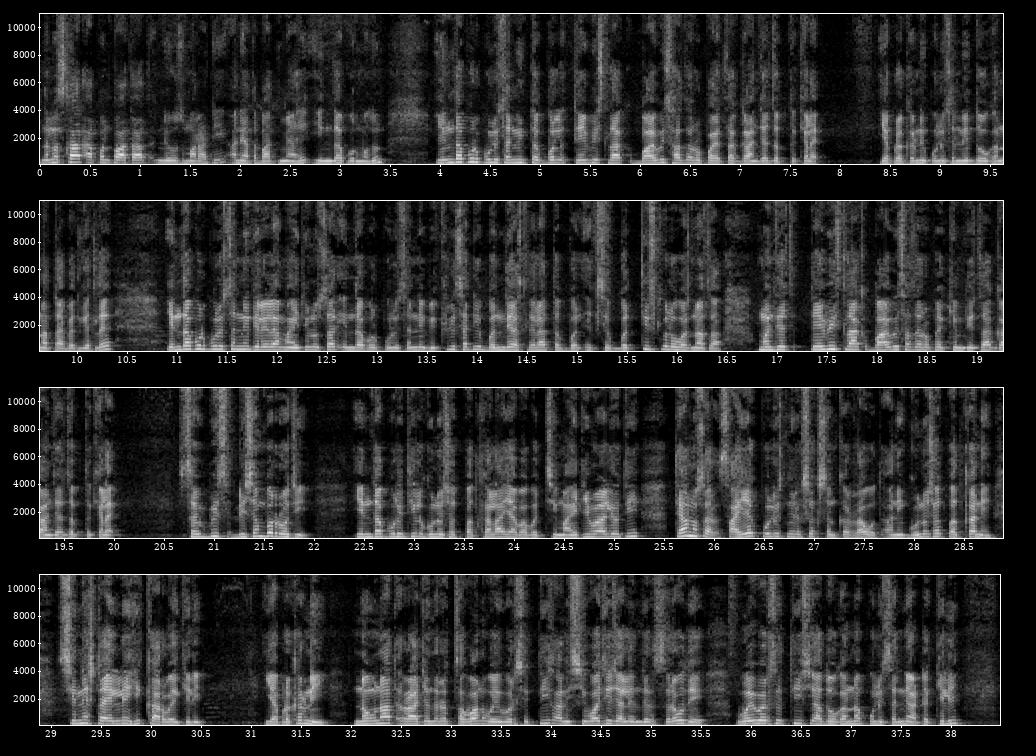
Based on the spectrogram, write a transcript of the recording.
नमस्कार आपण पाहतात न्यूज मराठी आणि आता बातमी आहे इंदापूरमधून. इंदापूर पोलिसांनी तब्बल तेवीस लाख बावीस हजार रुपयाचा गांजा जप्त केलाय. या प्रकरणी पोलिसांनी दोघांना ताब्यात घेतलंय. इंदापूर पोलिसांनी दिलेल्या माहितीनुसार इंदापूर पोलिसांनी विक्रीसाठी बंदी असलेला तब्बल एकशे बत्तीस किलो वजनाचा म्हणजेच तेवीस लाख बावीस हजार रुपये किमतीचा गांजा जप्त केलाय. सव्वीस डिसेंबर रोजी इंदापूर येथील गुन्हेशोध पथकाला याबाबतची माहिती मिळाली होती. त्यानुसार सहाय्यक पोलीस निरीक्षक शंकर राऊत आणि गुन्हेशोध पथकाने सिने स्टाईलने ही कारवाई केली. या प्रकरणी नवनाथ राजेंद्र चव्हाण वय वर्षे तीस आणि शिवाजी जालेंदर सरवदे वय वर्षे तीस या दोघांना पोलिसांनी अटक केली.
